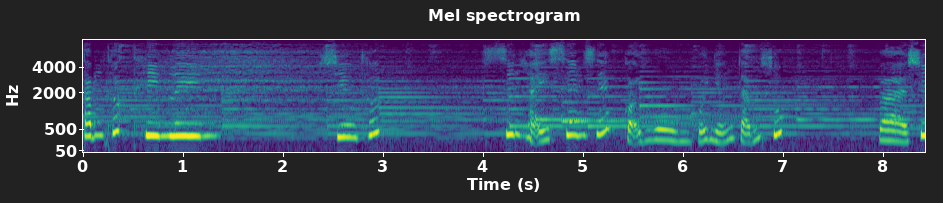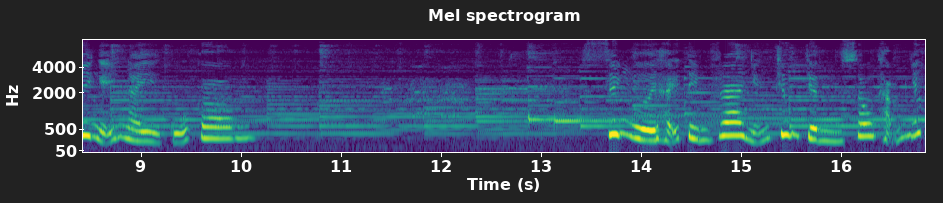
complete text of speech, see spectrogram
Tâm thức thiên liêng, siêu thức. Xin hãy xem xét cội nguồn của những cảm xúc và suy nghĩ này của con. Xin người hãy tìm ra những chương trình sâu thẳm nhất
